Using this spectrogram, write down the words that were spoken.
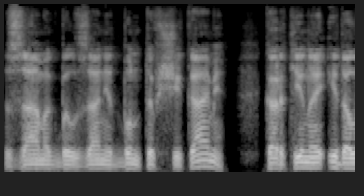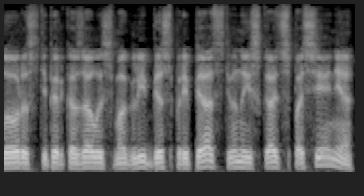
Замок был занят бунтовщиками, картина и Долорес теперь, казалось, могли беспрепятственно искать спасения.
